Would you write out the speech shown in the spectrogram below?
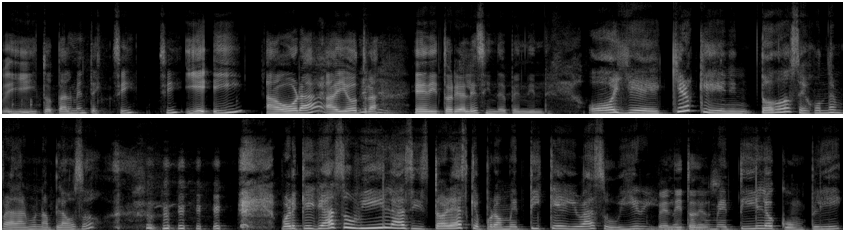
Y, totalmente, sí, sí. Y, y ahora hay otra, editoriales independientes. Oye, quiero que todos se junten para darme un aplauso. Porque ya subí las historias que prometí que iba a subir. y Bendito lo Dios. prometí, lo cumplí,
